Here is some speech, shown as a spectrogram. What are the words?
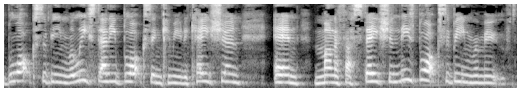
blocks are being released. Any blocks in communication, in manifestation, these blocks are being removed.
